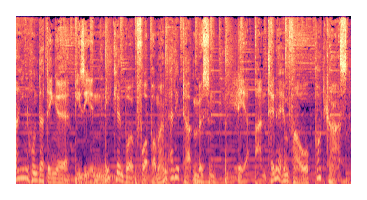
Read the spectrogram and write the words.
100 Dinge, die Sie in Mecklenburg-Vorpommern erlebt haben müssen. Der Antenne MV Podcast.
